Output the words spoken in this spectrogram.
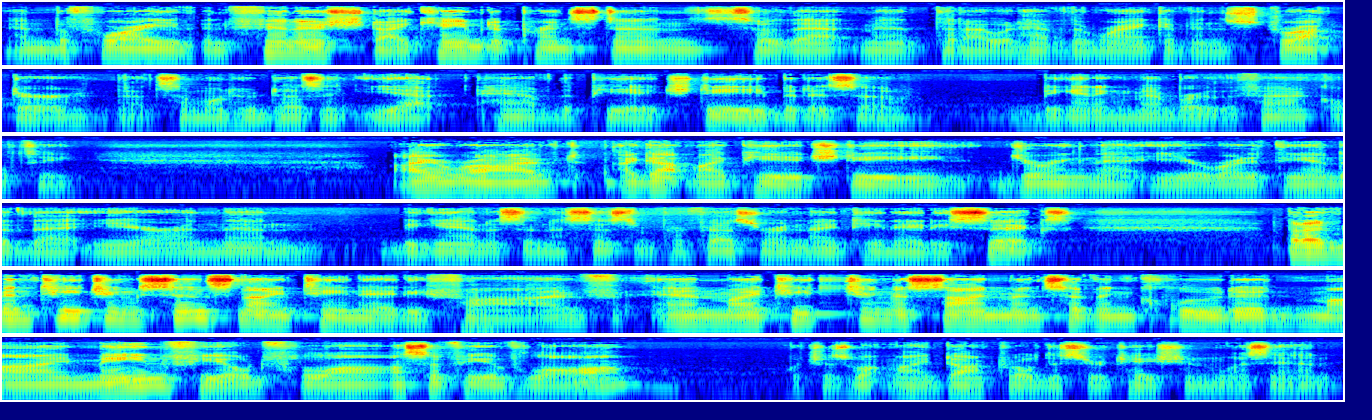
And before I even finished, I came to Princeton, so that meant that I would have the rank of instructor. That's someone who doesn't yet have the PhD, but is a beginning member of the faculty. I arrived, I got my PhD during that year, right at the end of that year, and then began as an assistant professor in 1986. But I've been teaching since 1985, and my teaching assignments have included my main field, philosophy of law, which is what my doctoral dissertation was in,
